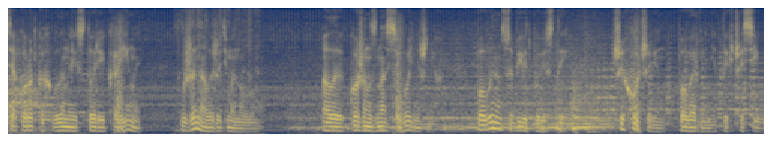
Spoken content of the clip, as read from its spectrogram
Ця коротка хвилина історії країни вже належить минулому. Але кожен з нас сьогоднішніх повинен собі відповісти, чи хоче він повернення тих часів.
